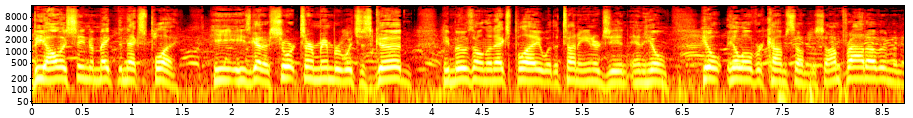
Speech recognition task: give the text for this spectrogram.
B always seemed to make the next play. He, he's got a short-term memory, which is good. He moves on the next play with a ton of energy, and, and he'll he'll he'll overcome something. So I'm proud of him and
